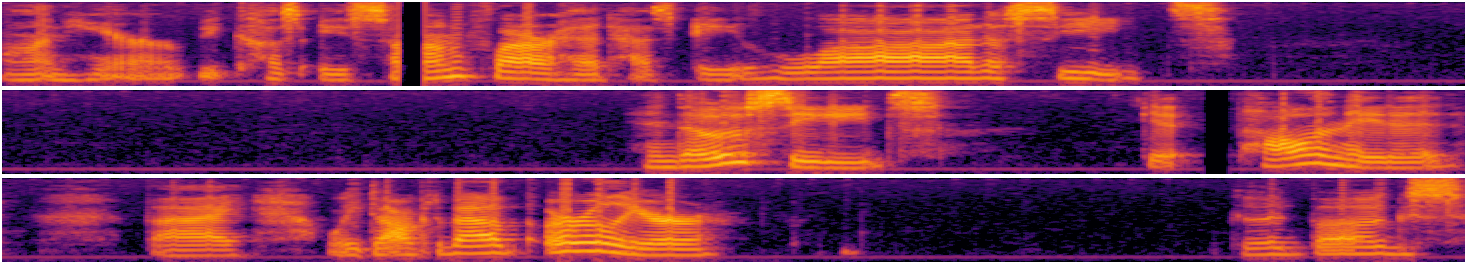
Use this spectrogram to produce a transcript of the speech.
on here because a sunflower head has a lot of seeds. And those seeds get pollinated by, we talked about earlier, good bugs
